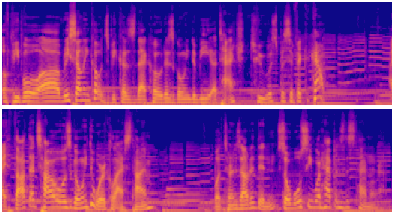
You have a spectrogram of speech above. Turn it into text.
of people uh, reselling codes because that code is going to be attached to a specific account. I thought that's how it was going to work last time, but turns out it didn't. So we'll see what happens this time around.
